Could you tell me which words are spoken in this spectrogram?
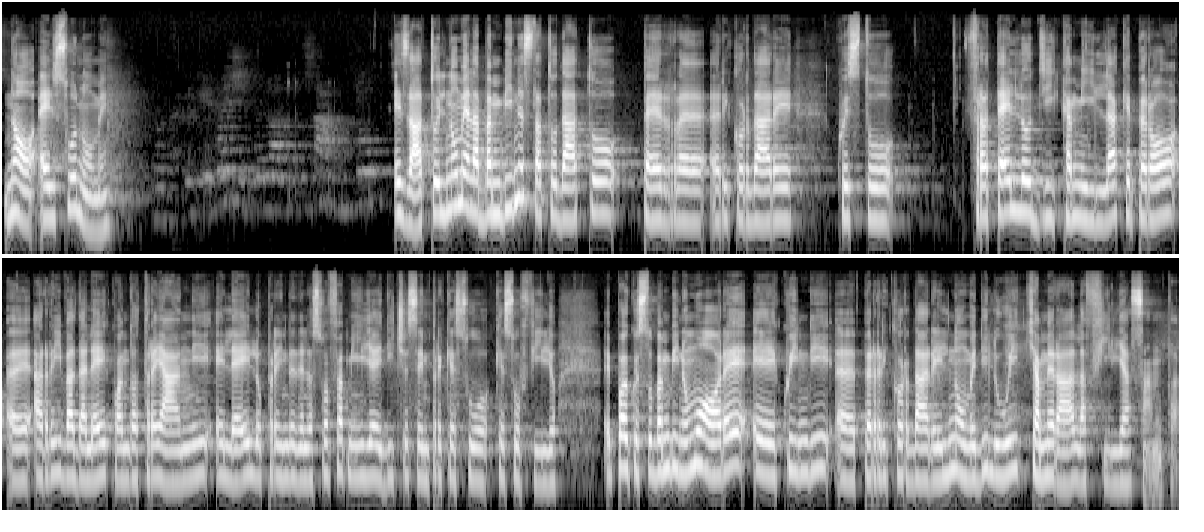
No, è il suo nome. Esatto, il nome alla bambina è stato dato per eh, ricordare questo fratello di Camilla che però eh, arriva da lei quando ha tre anni e lei lo prende nella sua famiglia e dice sempre che è suo, che è suo figlio. E poi questo bambino muore e quindi eh, per ricordare il nome di lui chiamerà la figlia santa.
